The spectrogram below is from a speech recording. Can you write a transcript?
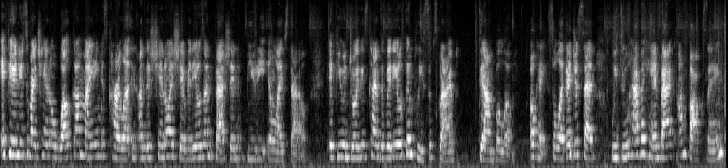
If you're new to my channel, welcome. My name is Carla and on this channel I share videos on fashion, beauty, and lifestyle. If you enjoy these kinds of videos, then please subscribe down below. Okay, so like I just said, we do have a handbag unboxing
